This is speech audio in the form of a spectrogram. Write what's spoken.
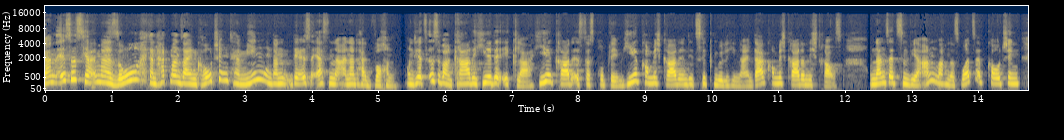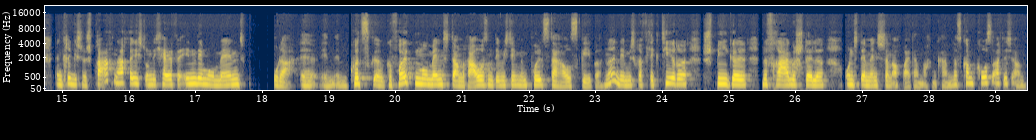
dann ist es ja immer so, dann hat man seinen Coaching-Termin und dann, der ist erst in anderthalb Wochen. Und jetzt ist aber gerade hier der Eklat. Hier gerade ist das Problem. Hier komme ich gerade in die Zwickmühle hinein. Da komme ich gerade nicht raus. Und dann setzen wir an, machen das WhatsApp-Coaching, dann kriege ich eine Sprachnachricht und ich helfe in dem Moment oder äh, in, in kurz gefolgten Moment dann raus, indem ich den Impuls da rausgebe, ne? indem ich reflektiere, spiegel, eine Frage stelle und der Mensch dann auch weitermachen kann. Das kommt großartig an.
